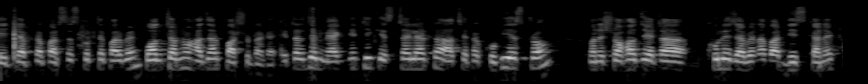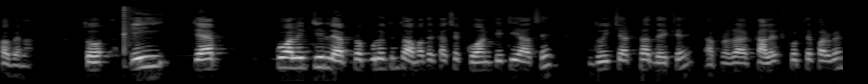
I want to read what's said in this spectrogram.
এই ট্যাবটা পারচেস করতে পারবেন। পঞ্চান্ন হাজার পাঁচশো টাকা। এটার যে ম্যাগনেটিক স্টাইলারটা আছে, এটা খুবই স্ট্রং মানে সহজে এটা খুলে যাবে না বা ডিসকানেক্ট হবে না। তো এই ট্যাব কোয়ালিটির ল্যাপটপগুলো কিন্তু আমাদের কাছে কোয়ান্টিটি আছে। দুই চারটা দেখে আপনারা কালেক্ট করতে পারবেন।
